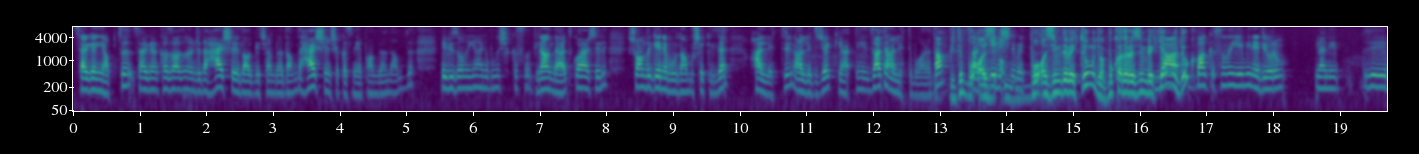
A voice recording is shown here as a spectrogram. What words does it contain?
Sergen yaptı. Sergen kazadan önce de her şeye dalga geçen bir adamdı. Her şeyin şakasını yapan bir adamdı. Ve biz ona yani bunun şakasını falan derdik. O her şeyi şu anda gene buradan bu şekilde halletti. Halledecek. Yani zaten halletti bu arada. Bir de bu, Sadece azim, bu azimde bekliyor muyduk? Bu kadar azim bekliyor Ya muyduk? bak sana yemin ediyorum yani e,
